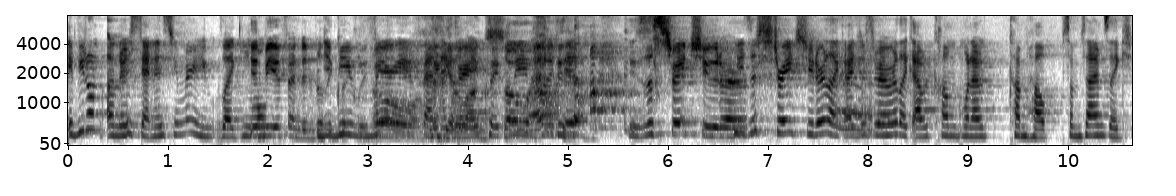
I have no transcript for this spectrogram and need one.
If you don't understand his humor, you like you You'd be won't- offended really you'd quickly. be very Oh, offended get very along so quickly. well. but He's a straight shooter. he's a straight shooter. Like I just remember, like I would come when I would come help sometimes, like.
